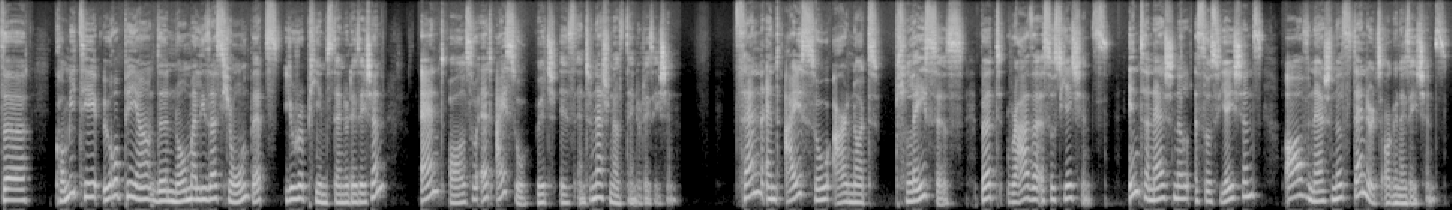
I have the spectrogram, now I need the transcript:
the Comité Européen de Normalisation, that's European standardization, and also at ISO, which is international standardization. CEN and ISO are not places, but rather associations, international associations of national standards organizations.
